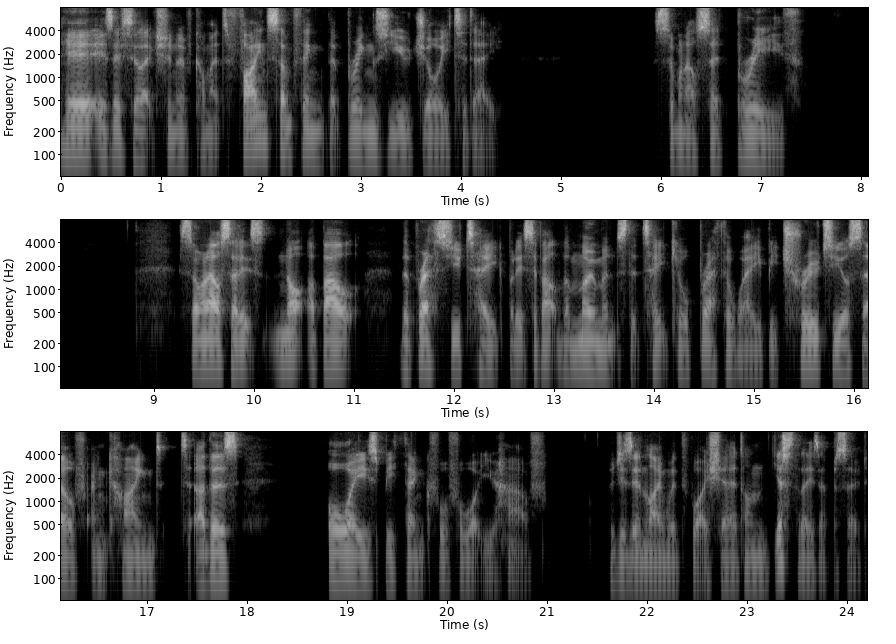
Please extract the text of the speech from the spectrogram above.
Here is a selection of comments. Find something that brings you joy today. Someone else said, breathe. Someone else said, it's not about the breaths you take, but it's about the moments that take your breath away. Be true to yourself and kind to others. Always be thankful for what you have, which is in line with what I shared on yesterday's episode.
